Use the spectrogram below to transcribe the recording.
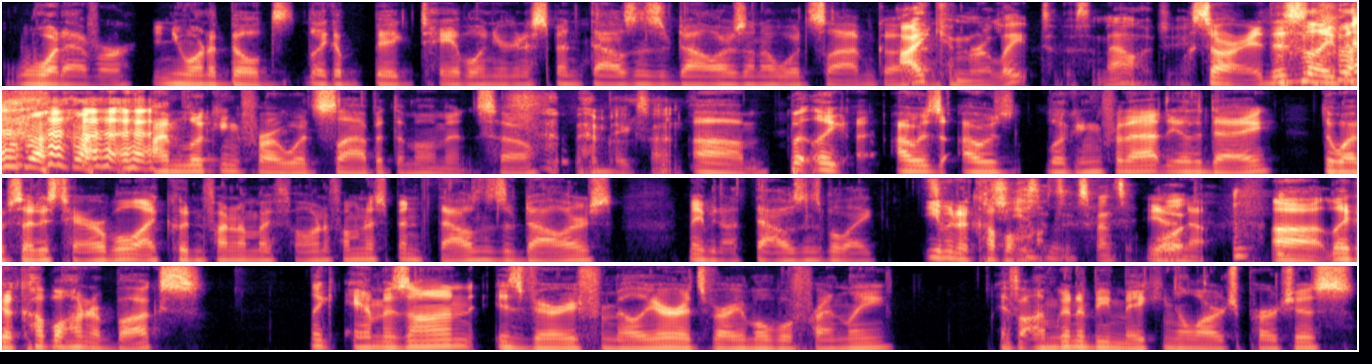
whatever and you want to build like a big table and you're going to spend thousands of dollars on a wood slab go I ahead. can relate to this analogy. sorry this is like i'm looking for a wood slab at the moment so that makes sense. um, but like I was I was looking for that the other day. The website is terrible. I couldn't find it on my phone. If I'm gonna spend thousands of dollars, maybe not thousands, but like even a couple, Jeez, that's expensive. yeah, no, uh, like a couple hundred bucks. Like Amazon is very familiar. It's very mobile friendly. If I'm gonna be making a large purchase,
